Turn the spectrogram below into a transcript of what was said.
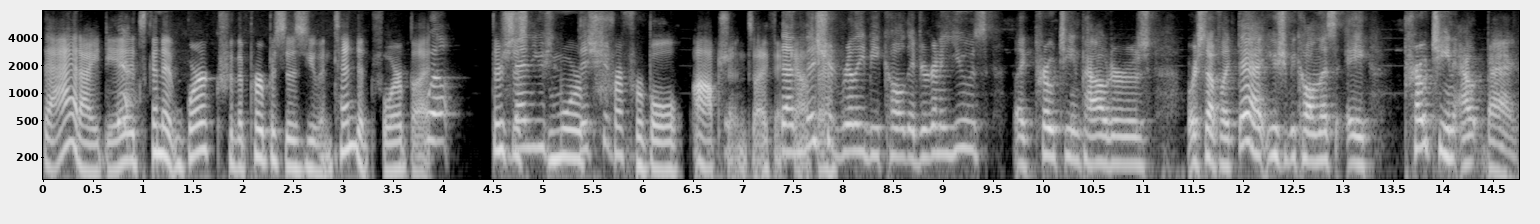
bad idea. Yeah. It's going to work for the purposes you intended for, but Well, there's then just you should- more this should- preferable options, I think. then this there. should really be called if you're going to use like protein powders or stuff like that, you should be calling this a protein out bag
